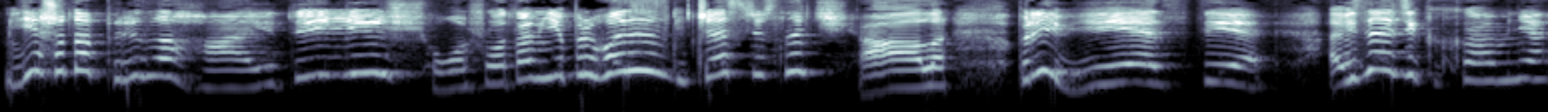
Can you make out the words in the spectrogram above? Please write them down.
Мне что-то прилагают или еще что-то. Мне приходит частью сначала. Приветствие. А вы знаете, какая у меня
